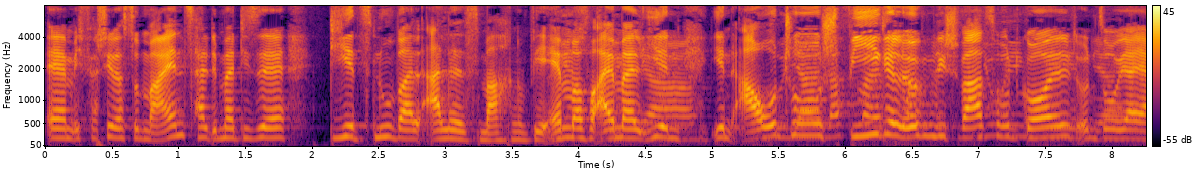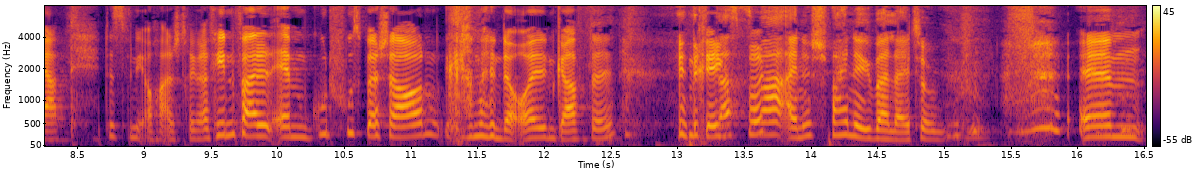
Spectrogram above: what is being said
ähm, ich verstehe, was du meinst. Halt immer diese, die jetzt nur weil alles machen. WM auf einmal ja. ihren, ihren Auto, So, ja, Spiegel, irgendwie schwarz-rot, Viewing gold gehen, und so. ja, Ja. Das finde ich auch anstrengend. Auf jeden Fall ähm, gut Fußball schauen kann man in der Eulengaffel in Das Regensburg. war eine Schweineüberleitung. Ähm,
